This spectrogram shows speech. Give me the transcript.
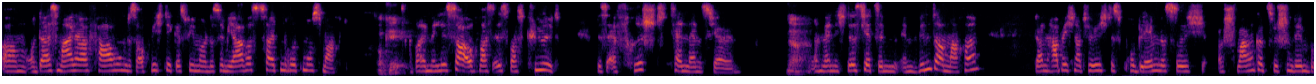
Ähm, und da ist meine Erfahrung, dass auch wichtig ist, wie man das im Jahreszeitenrhythmus macht. Okay. Weil Melissa auch was ist, was kühlt. Das erfrischt tendenziell. Ja. Und wenn ich das jetzt im, im Winter mache, dann habe ich natürlich das Problem, dass ich schwanke zwischen dem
